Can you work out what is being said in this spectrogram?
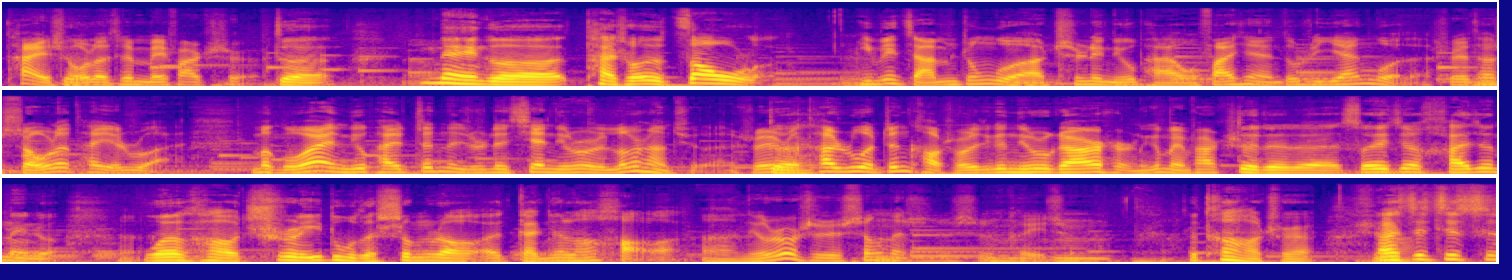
太熟了真没法吃。对，那个太熟就糟了，因为咱们中国啊吃那牛排，我发现都是腌过的，所以它熟了它也软。那么国外的牛排真的就是那鲜牛肉扔上去的，所以说它如果真烤熟了，就跟牛肉干儿似的，你根本没法吃。对对对，所以就还就那种，我靠，吃了一肚子生肉，呃感觉老好了。啊，牛肉是生的是是可以吃的。嗯，就特好吃啊！这这这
